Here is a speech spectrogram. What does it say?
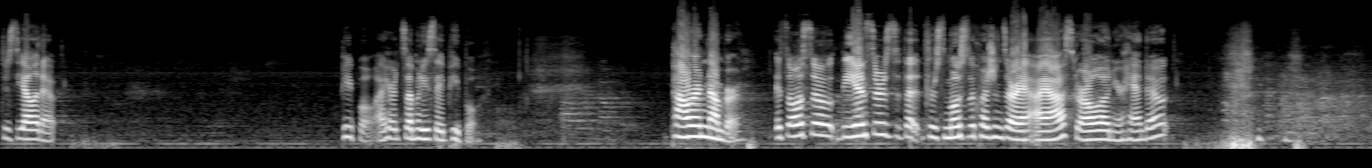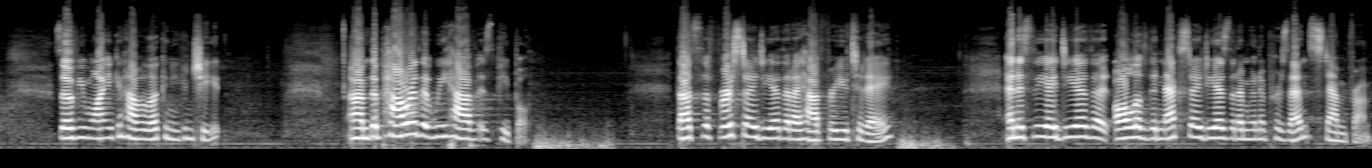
Just yell it out. People. I heard somebody say people. Power and number. It's also the answers that for most of the questions I ask are all on your handout. so if you want, you can have a look and you can cheat. Um, the power that we have is people. That's the first idea that I have for you today. And it's the idea that all of the next ideas that I'm going to present stem from.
